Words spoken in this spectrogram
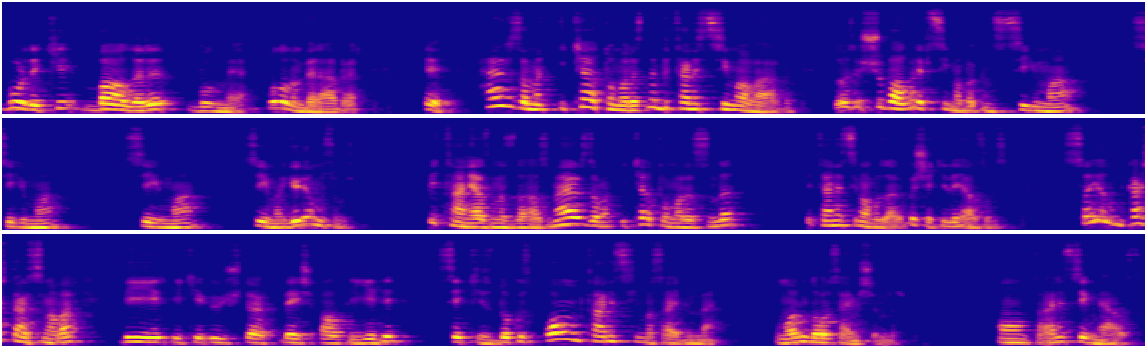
buradaki bağları bulmaya. Bulalım beraber. Evet her zaman iki atom arasında bir tane sigma vardı. Dolayısıyla şu bağlar hep sigma. Bakın sigma, sigma, sigma, sigma. Görüyor musunuz? Bir tane yazmanız lazım. Her zaman iki atom arasında bir tane sigmamız var. Bu şekilde yazdınız. Sayalım kaç tane sigma var? 1, 2, 3, 4, 5, 6, 7, 8, 9, 10 tane sigma saydım ben. Umarım doğru saymışımdır. 10 tane sigma yazdım.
